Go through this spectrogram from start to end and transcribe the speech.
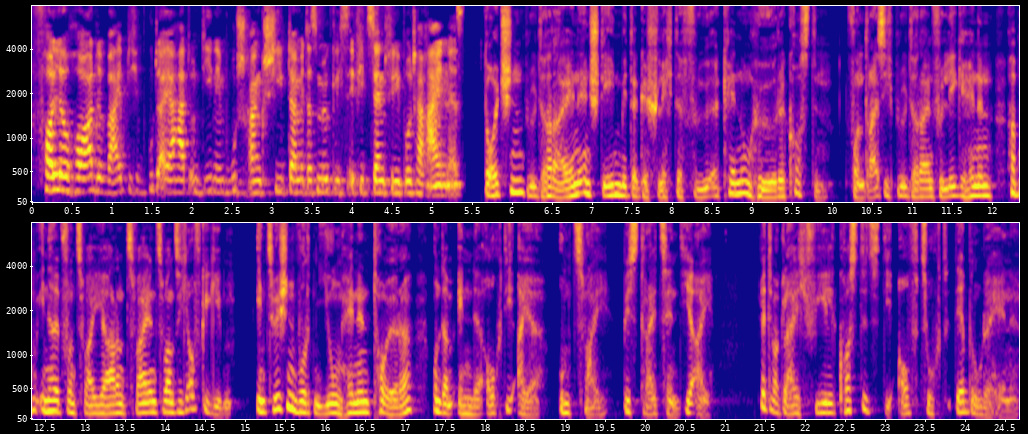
volle Horde weibliche Bruteier hat und die in den Brutschrank schiebt, damit das möglichst effizient für die Brütereien ist. Deutschen Brütereien entstehen mit der Geschlechterfrüherkennung höhere Kosten. Von 30 Brütereien für Legehennen haben innerhalb von zwei Jahren 22 aufgegeben. Inzwischen wurden Junghennen teurer und am Ende auch die Eier um zwei bis drei Cent je Ei. Etwa gleich viel kostet die Aufzucht der Bruderhähne.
